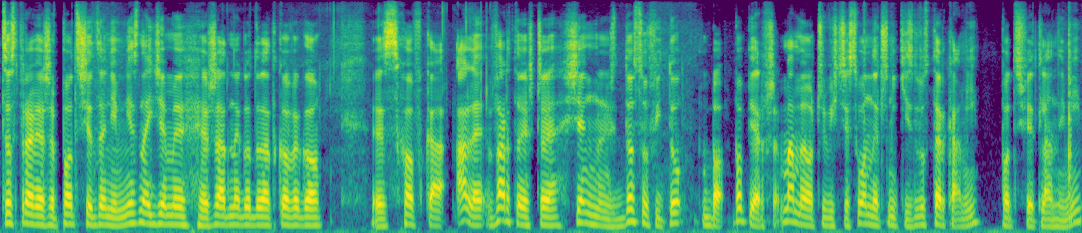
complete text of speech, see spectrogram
co sprawia, że pod siedzeniem nie znajdziemy żadnego dodatkowego e, schowka, ale warto jeszcze sięgnąć do sufitu, bo po pierwsze mamy oczywiście słoneczniki z lusterkami podświetlanymi,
